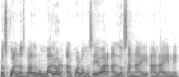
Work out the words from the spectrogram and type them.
los cuales nos va a dar un valor al cual vamos a llevar al 2 a la N.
